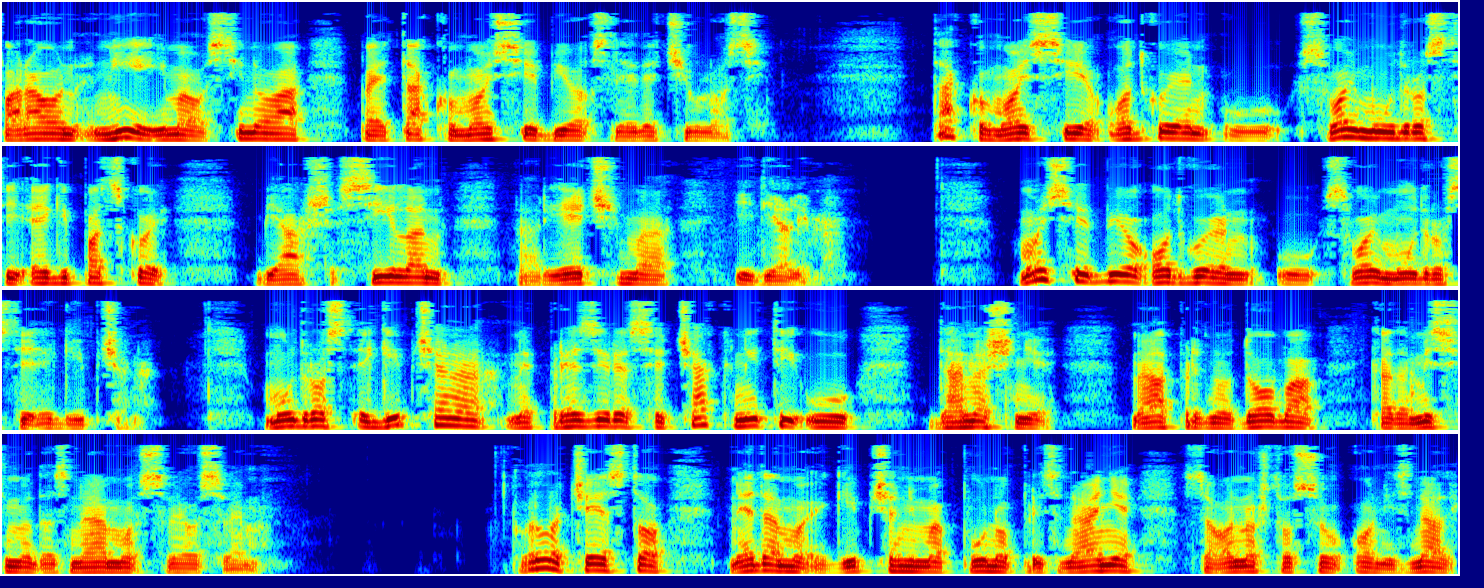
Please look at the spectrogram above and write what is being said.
Faraon nije imao sinova, pa je tako Mojsije bio sljedeći u lozi. Tako Mojsije odgojen u svoj mudrosti egipatskoj bjaše silan na riječima i djelima. Mojsije je bio odgojen u svoj mudrosti Egipćana. Mudrost Egipćana ne prezire se čak niti u današnje napredno doba kada mislimo da znamo sve o svemu. Vrlo često ne damo Egipćanima puno priznanje za ono što su oni znali.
